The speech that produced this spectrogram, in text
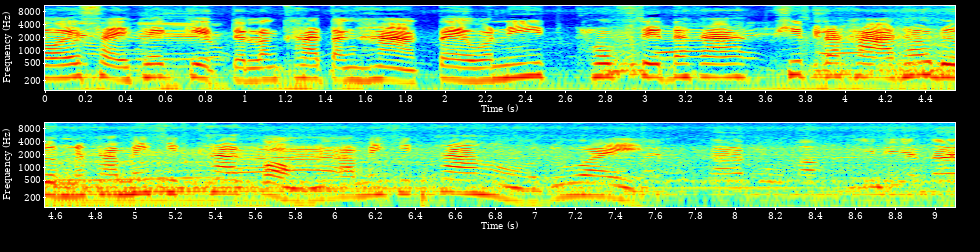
ร้อยใส่แพ็กเกจแต่ราคาต่างหาก แต่วันนี้ครบเซตนะคะ คิดราคาเท่าเดิมนะคะ ไม่คิดค่ากล่องนะคะ ไม่คิดค่าห่อด้วยลูกค้าโทรมาเมื่อกี้นี่จะได้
